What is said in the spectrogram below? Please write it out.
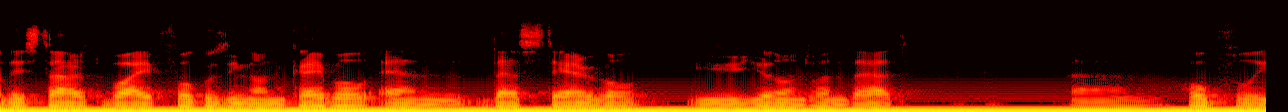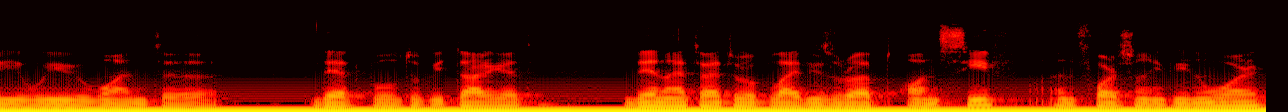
they start by focusing on Cable, and that's terrible. You, you don't want that. Uh, hopefully we want uh, Deadpool to be target. Then I tried to apply disrupt on Sif. Unfortunately, it didn't work.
